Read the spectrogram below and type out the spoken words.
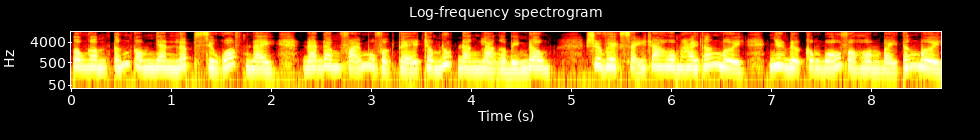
tàu ngầm tấn công nhanh lớp Seaworth này đã đâm phải một vật thể trong lúc đang lặn ở Biển Đông. Sự việc xảy ra hôm 2 tháng 10 nhưng được công bố vào hôm 7 tháng 10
